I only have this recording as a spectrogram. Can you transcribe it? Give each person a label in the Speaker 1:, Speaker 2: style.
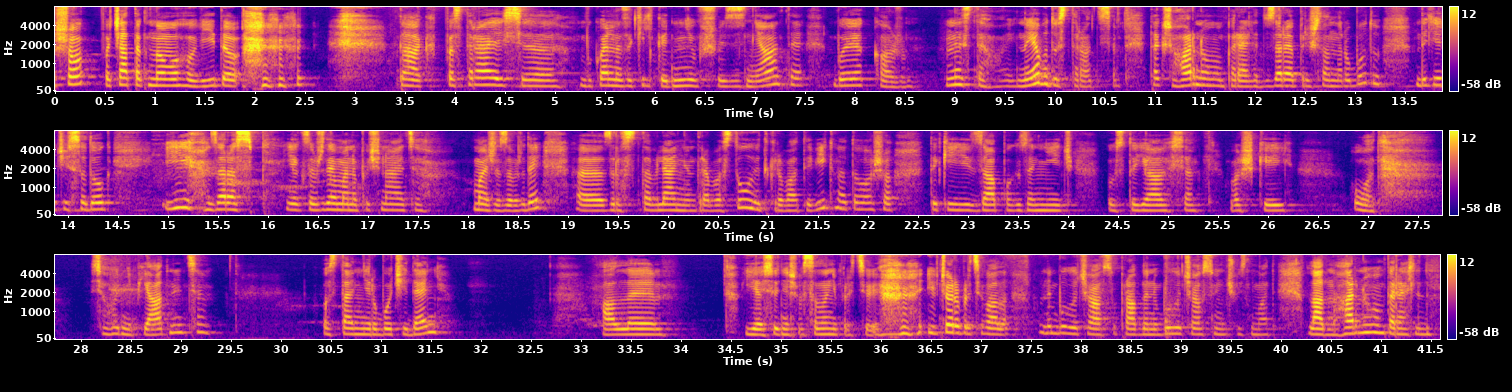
Speaker 1: Що, початок нового відео. Так, постараюся буквально за кілька днів щось зняти, бо як кажу, не встигаю. Ну я буду старатися. Так що гарного вам перегляду. Зараз я прийшла на роботу в дитячий садок, і зараз, як завжди, у мене починається. Майже завжди е, з розставлянням треба стул, відкривати вікна, того що такий запах за ніч устоявся важкий. От. Сьогодні п'ятниця, останній робочий день. Але я сьогодні ще в салоні працюю. І вчора працювала. Не було часу, правда, не було часу нічого знімати. Ладно, гарного вам перегляду.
